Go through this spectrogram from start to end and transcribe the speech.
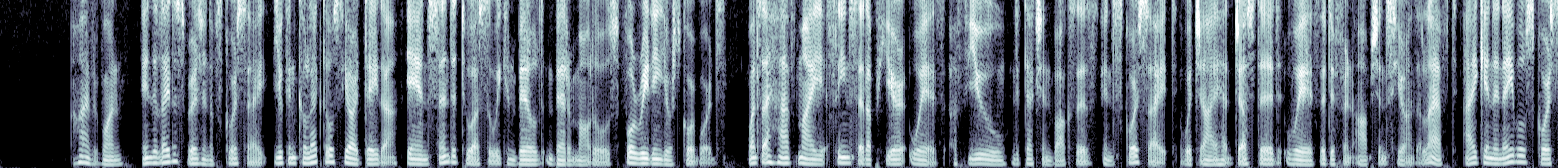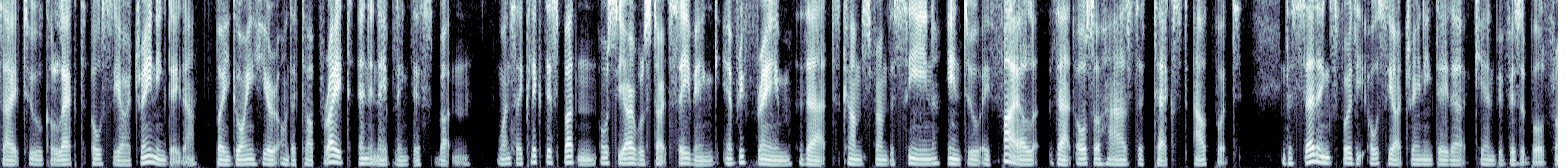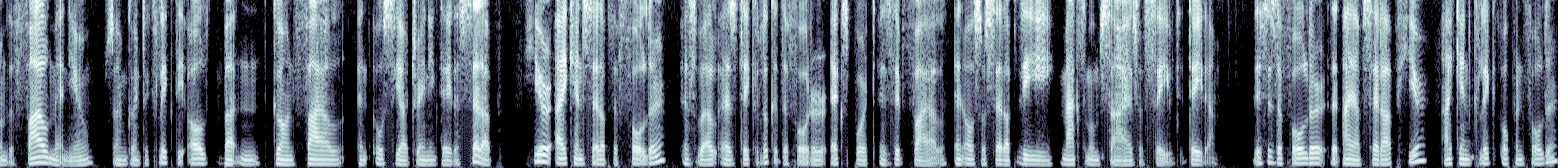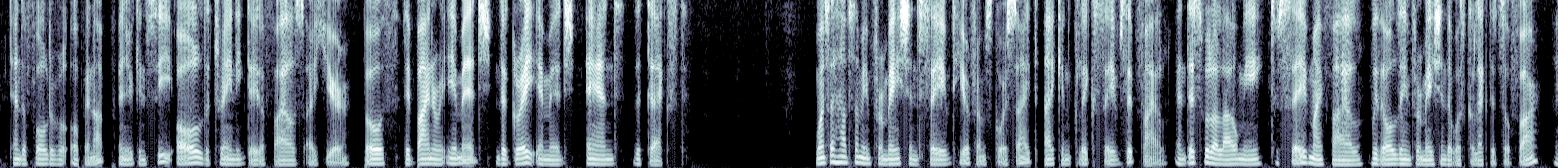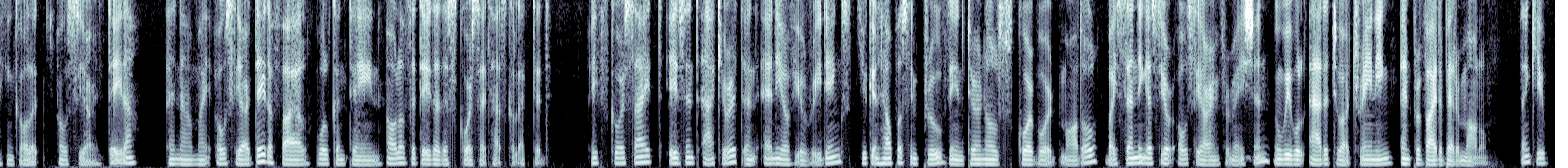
Hi everyone. In the latest version of ScoreSight, you can collect OCR data and send it to us so we can build better models for reading your scoreboards. Once I have my scene set up here with a few detection boxes in ScoreSight, which I had adjusted with the different options here on the left, I can enable ScoreSight to collect OCR training data by going here on the top right and enabling this button. Once I click this button, OCR will start saving every frame that comes from the scene into a file that also has the text output. The settings for the OCR training data can be visible from the File menu. So I'm going to click the Alt button, go on File and OCR training data setup. Here I can set up the folder as well as take a look at the folder, export a zip file, and also set up the maximum size of saved data. This is the folder that I have set up here. I can click open folder and the folder will open up and you can see all the training data files are here. Both the binary image, the gray image and the text. Once I have some information saved here from ScoreSight, I can click Save Zip File, and this will allow me to save my file with all the information that was collected so far. I can call it OCR Data, and now my OCR data file will contain all of the data that ScoreSight has collected. If ScoreSight isn't accurate in any of your readings, you can help us improve the internal scoreboard model by sending us your OCR information and we will add it to our training and provide a better model. Thank you.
